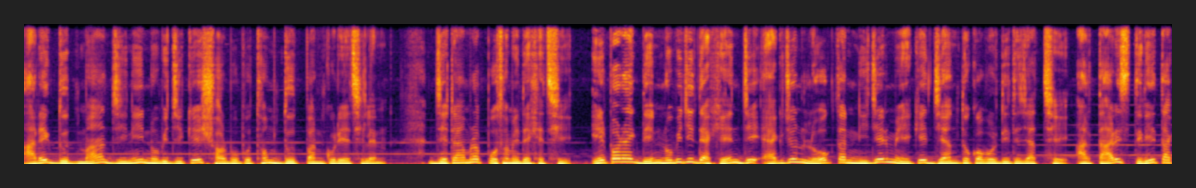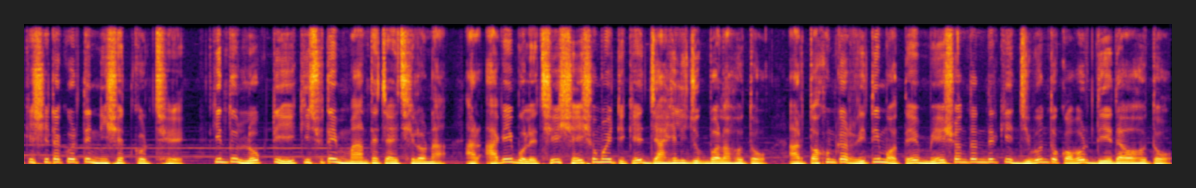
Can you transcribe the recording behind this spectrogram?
আরেক দুধমা, যিনি নবীজিকে সর্বপ্রথম দুধ পান করিয়েছিলেন, যেটা আমরা প্রথমে দেখেছি। এরপর একদিন নবীজি দেখেন যে একজন লোক তার নিজের মেয়েকে জ্যান্ত কবর দিতে যাচ্ছে, আর তার স্ত্রী তাকে সেটা করতে নিষেধ করছে। কিন্তু লোকটি কিছুতেই মানতে চাইছিল না। আর আগেই বলেছি, সেই সময়টিকে জাহিলি যুগ বলা হতো। আর তখনকার রীতিমতে মেয়ে সন্তানদেরকে জীবন্ত কবর দিয়ে দেওয়া হতো।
